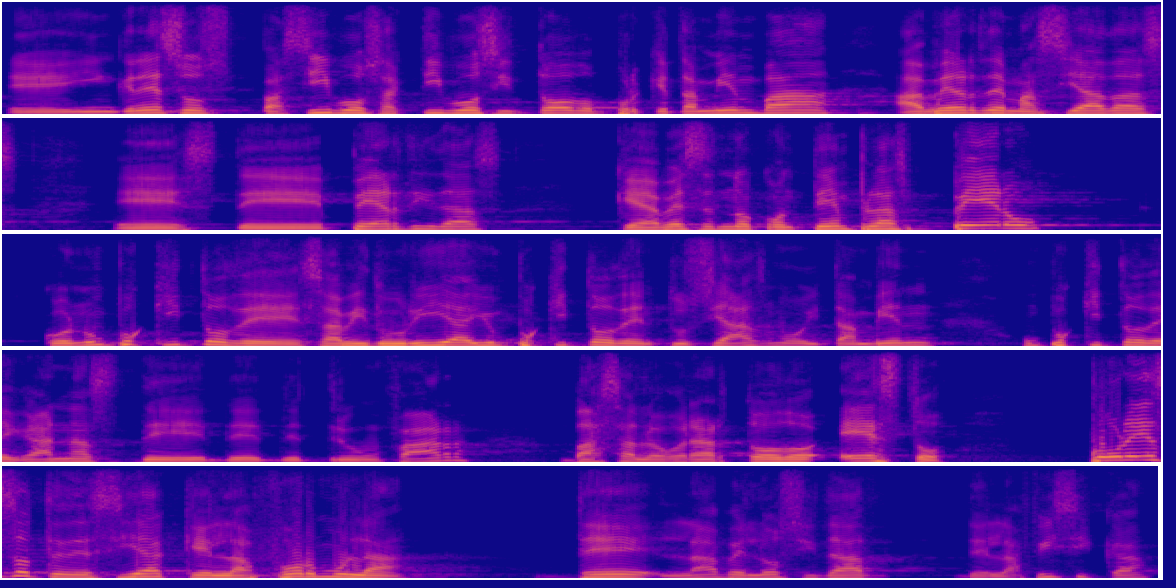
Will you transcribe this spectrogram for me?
eh, ingresos pasivos, activos y todo, porque también va a haber demasiadas este, pérdidas que a veces no contemplas, pero con un poquito de sabiduría y un poquito de entusiasmo y también un poquito de ganas de, triunfar, vas a lograr todo esto. Por eso te decía que la fórmula de la velocidad de la física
